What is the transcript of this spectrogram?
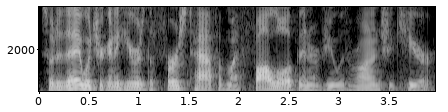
So, today, what you're going to hear is the first half of my follow up interview with Ron and Shakir.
